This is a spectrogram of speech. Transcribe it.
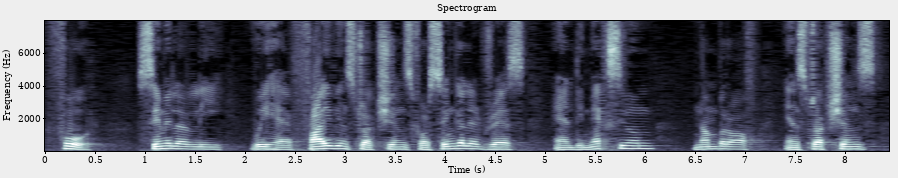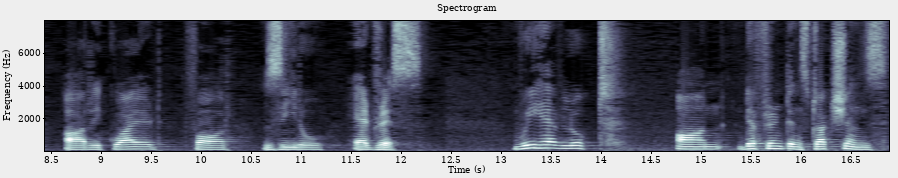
4. Similarly, we have 5 instructions for single address, and the maximum number of instructions are required for 0 address. We have looked on different instructions.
